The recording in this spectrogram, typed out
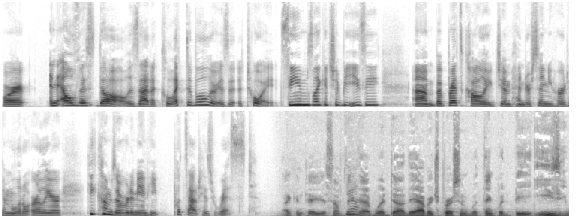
Or an Elvis doll, is that a collectible or is it a toy? It seems like it should be easy. Um, but Brett's colleague, Jim Henderson, you heard him a little earlier, he comes over to me and he puts out his wrist. I can tell you something Yeah. that would uh, the average person would think would be easy.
